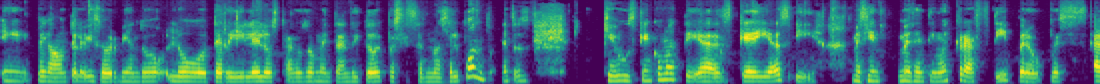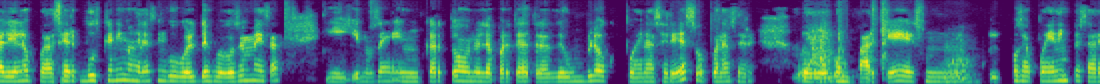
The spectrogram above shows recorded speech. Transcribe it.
eh, pegado a un televisor viendo lo terrible, los casos aumentando y todo, pues ese no es el punto. Entonces, que busquen como actividades que días y me, me sentí muy crafty, pero pues alguien lo puede hacer. Busquen imágenes en Google de juegos en mesa y no sé, en un cartón o en la parte de atrás de un blog pueden hacer eso, pueden hacer eh, un parque, es un, o sea, pueden empezar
